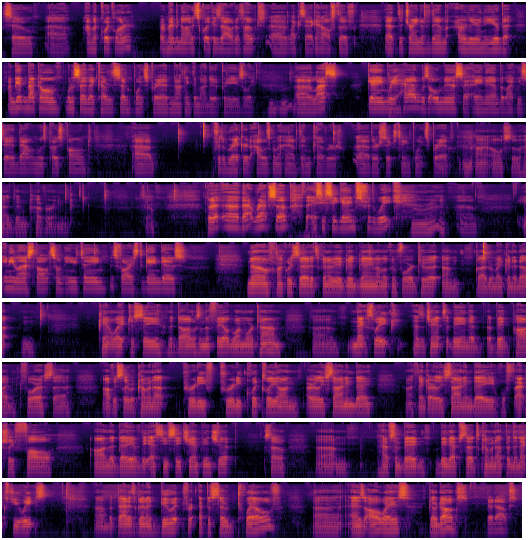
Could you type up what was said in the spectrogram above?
So uh, I'm a quick learner, or maybe not as quick as I would have hoped. Uh, like I said, I got off the uh, the train of them earlier in the year, but I'm getting back on. I'm going to say they covered the seven point spread, and I think they might do it pretty easily. Uh, last game we had was Ole Miss at A and M, but like we said, that one was postponed. Uh, for the record, I was going to have them cover uh, their 16 point spread. And I also had them covering. So But uh, that wraps up the SEC games for the week. all right. Any last thoughts on anything as far as the game goes? No, like we said, it's going to be a good game. I'm looking forward to it. I'm glad we're making it up. And can't wait to see the dogs in the field one more time. Um, next week has a chance of being a, a big pod for us. Uh, obviously, we're coming up pretty pretty quickly on early signing day. I think early signing day will actually fall on the day of the SEC championship. So, um, have some big big episodes coming up in the next few weeks. Um, but that is going to do it for episode 12. Uh, as always, go dogs. Go dogs.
